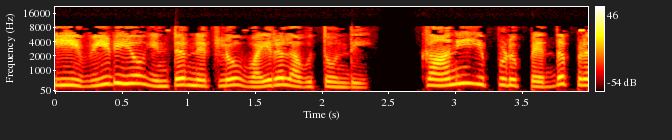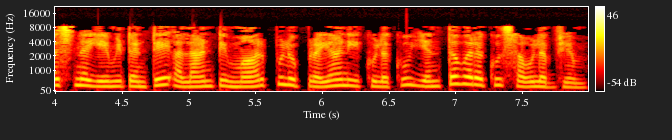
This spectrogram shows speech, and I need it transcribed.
ఈ వీడియో ఇంటర్నెట్లో వైరల్ అవుతోంది. కానీ ఇప్పుడు పెద్ద ప్రశ్న ఏమిటంటే అలాంటి మార్పులు ప్రయాణీకులకు ఎంతవరకు సౌలభ్యం?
